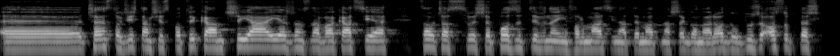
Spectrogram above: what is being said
E, Często gdzieś tam się spotykam, czy ja jeżdżąc na wakacje, cały czas słyszę pozytywne informacje na temat naszego narodu. Dużo osób też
